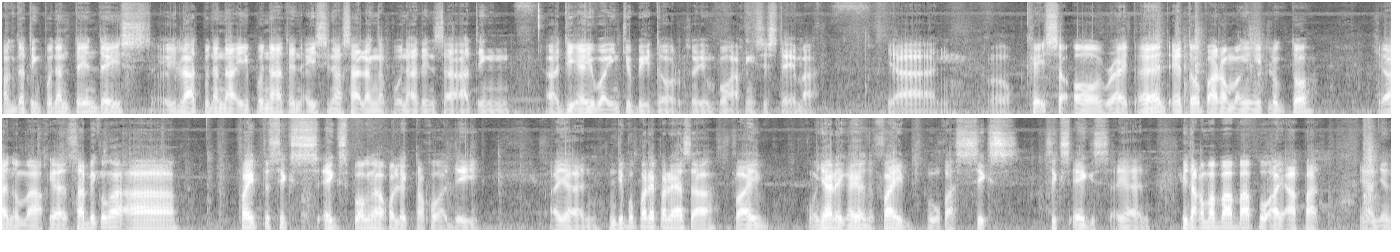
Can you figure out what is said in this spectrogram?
Pagdating po ng 10 days, eh, lahat po na naipon natin ay sinasalang na po natin sa ating ah, DIY incubator. So yun po ang aking sistema. Yan. Okay, so alright. And ito parang mangingitlog to. Yan, umakyat. Sabi ko nga, ah 5 to 6 eggs po ang nakakolekta ko a day. Ayan. Hindi po pare-parehas ah. 5. Kunyari ngayon, 5. Bukas, 6. 6 eggs. Ayan. Pinakamababa po ay 4. Ayan, yun,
